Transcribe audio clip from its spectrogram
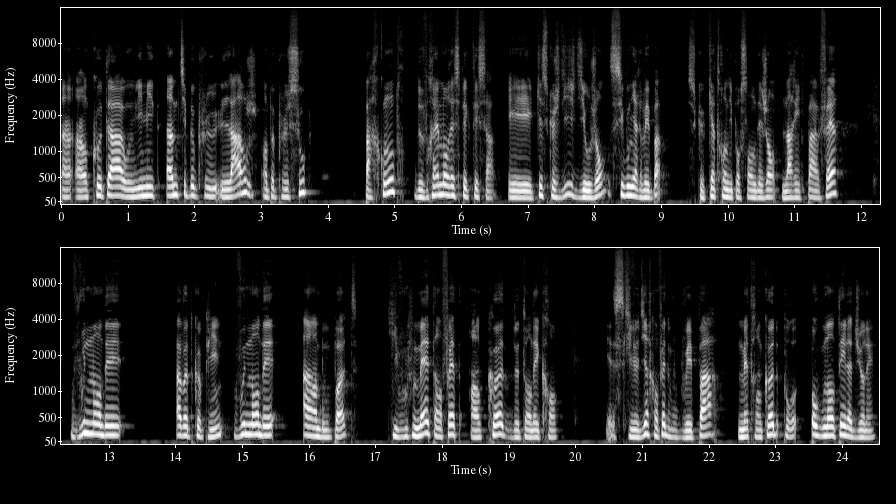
un, quota ou une limite un petit peu plus large, un peu plus souple. Par contre, de vraiment respecter ça. Et qu'est-ce que je dis? Je dis aux gens, si vous n'y arrivez pas, ce que 90% des gens n'arrivent pas à faire, vous demandez à votre copine, vous demandez à un bon pote, qui vous mettent en fait un code de temps d'écran. Ce qui veut dire qu'en fait, vous pouvez pas mettre un code pour augmenter la durée.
